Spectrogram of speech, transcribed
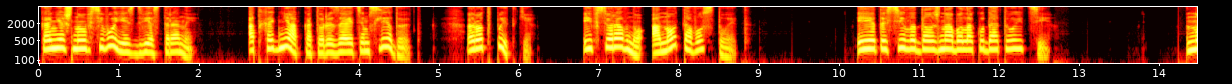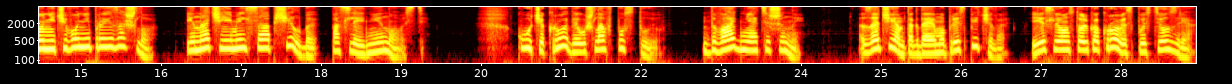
Конечно, у всего есть две стороны. Отходняк, который за этим следует, род пытки. И все равно оно того стоит. И эта сила должна была куда-то уйти. Но ничего не произошло, иначе Эмиль сообщил бы последние новости. Куча крови ушла впустую — Два дня тишины. Зачем тогда ему приспичило, если он столько крови спустил зря?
